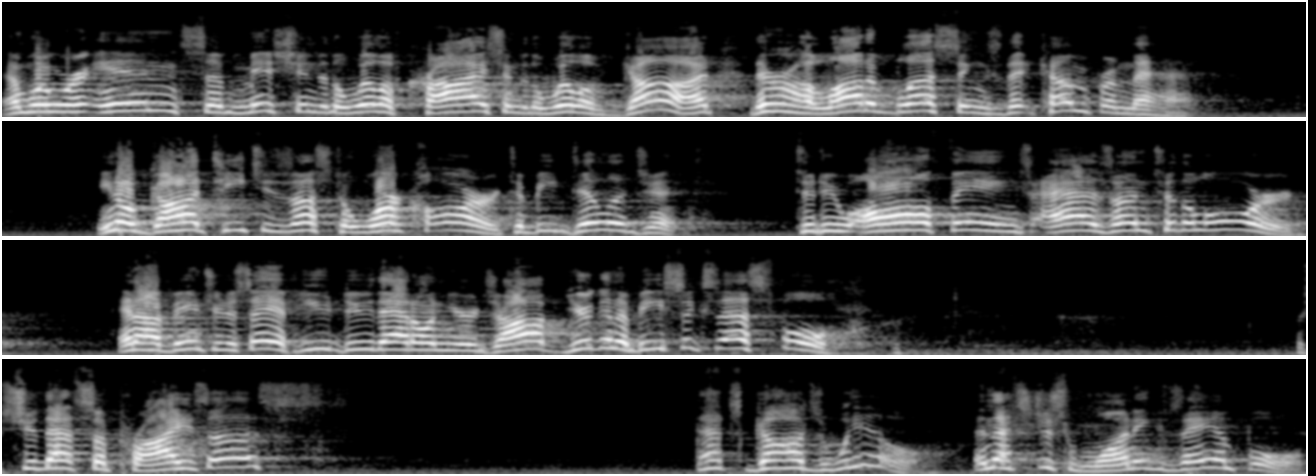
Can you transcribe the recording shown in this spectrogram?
And when we're in submission to the will of Christ and to the will of God, there are a lot of blessings that come from that. You know, God teaches us to work hard, to be diligent, to do all things as unto the Lord. And I venture to say, if you do that on your job, you're going to be successful. Should that surprise us? That's God's will. And that's just one example.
